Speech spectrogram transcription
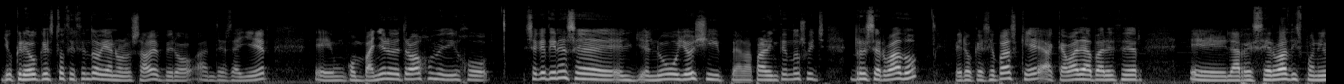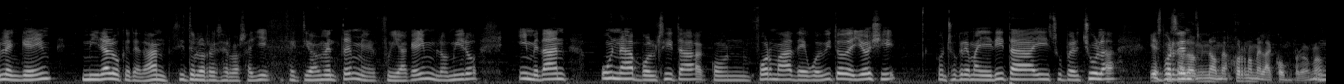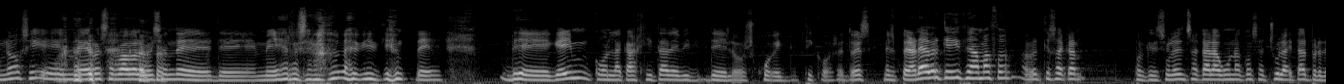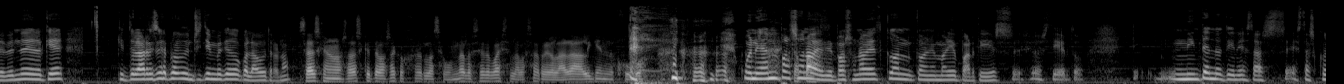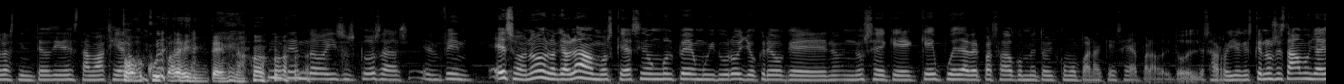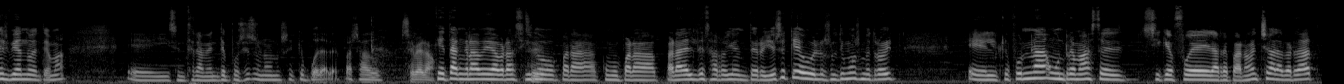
yo creo que esto Circen todavía no lo sabe, pero antes de ayer eh, un compañero de trabajo me dijo, sé que tienes eh, el, el nuevo Yoshi para, para Nintendo Switch reservado, pero que sepas que acaba de aparecer eh, la reserva disponible en Game. Mira lo que te dan si te lo reservas allí. Efectivamente, me fui a Game, lo miro y me dan una bolsita con forma de huevito de Yoshi, con su cremallerita ahí súper chula. Y has por pensado, dentro- no, mejor no me la compro, ¿no? no, sí, eh, me he reservado la versión de, de- Me he reservado la edición de, de Game con la cajita de, de los jueguiticos. Entonces, me esperaré a ver qué dice Amazon, a ver qué sacan. Porque suelen sacar alguna cosa chula y tal, pero depende del que. Que te la reservo de un sitio y me quedo con la otra, ¿no? Sabes que no, sabes que te vas a coger la segunda reserva y se la vas a regalar a alguien el juego. Bueno, ya me pasó una Capaz. vez, me pasó una vez con, con el Mario Party, es, es- cierto. Nintendo tiene estas, estas cosas, Nintendo tiene esta magia. ¿no? Todo culpa de Nintendo. Nintendo y sus cosas, en fin. Eso, ¿no? Lo que hablábamos, que ha sido un golpe muy duro. Yo creo que no, no sé qué, qué puede haber pasado con Metroid como para que se haya parado del todo el desarrollo. Que es que nos estábamos ya desviando del tema. Eh, y sinceramente, pues eso, no, no sé qué puede haber pasado. Se verá. ¿Qué tan grave habrá sido para, como para parar el desarrollo entero? Yo sé que en los últimos Metroid, el que fue una- un remaster sí que fue la repanocha, la verdad.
